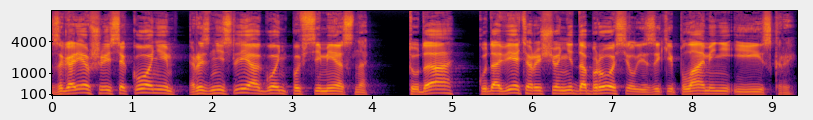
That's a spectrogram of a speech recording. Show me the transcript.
Загоревшиеся кони разнесли огонь повсеместно, туда, куда ветер еще не добросил языки пламени и искры.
